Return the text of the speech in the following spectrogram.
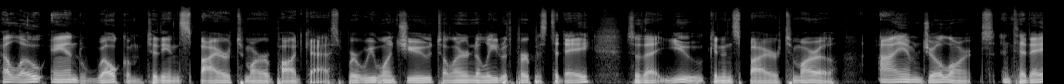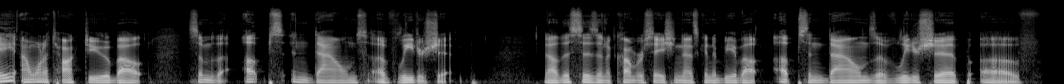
Hello and welcome to the Inspire Tomorrow podcast, where we want you to learn to lead with purpose today so that you can inspire tomorrow. I am Joe Lawrence, and today I want to talk to you about some of the ups and downs of leadership. Now, this isn't a conversation that's going to be about ups and downs of leadership, of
